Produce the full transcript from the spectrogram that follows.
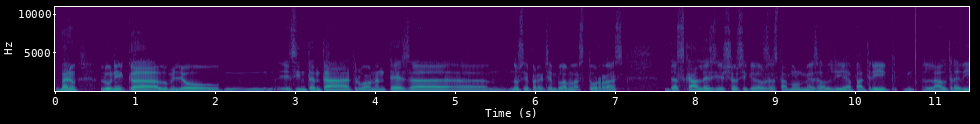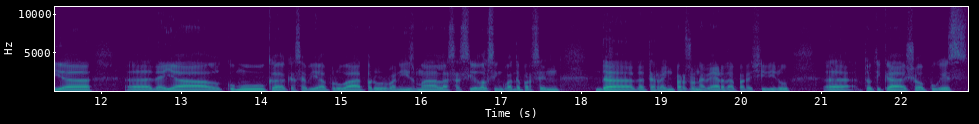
Bueno, l'únic que a lo millor mm, és intentar trobar una entesa, eh, no sé, per exemple, amb les torres, d'Escaldes, i això sí que deus estar molt més al dia, Patrick. L'altre dia eh, deia el Comú que, que s'havia aprovat per urbanisme la cessió del 50% de, de terreny per zona verda, per així dir-ho, eh, tot i que això pogués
